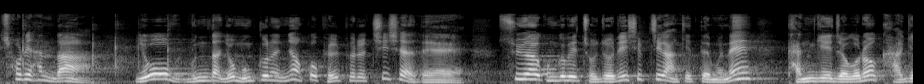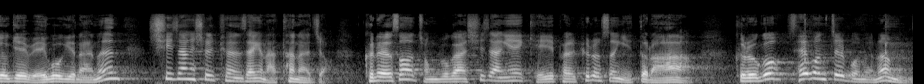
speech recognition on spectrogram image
처리한다. 요 문단, 요 문구는요, 꼭 별표를 치셔야 돼. 수요와 공급의 조절이 쉽지가 않기 때문에 단기적으로 가격의 왜곡이라는 시장 실패 현상이 나타나죠. 그래서 정부가 시장에 개입할 필요성이 있더라. 그리고 세 번째를 보면은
